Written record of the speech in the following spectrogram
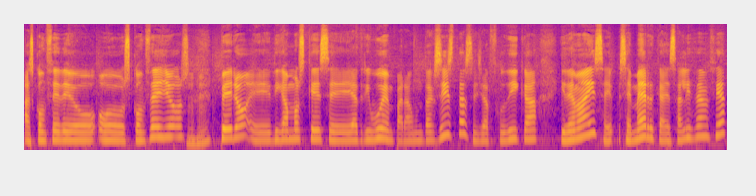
as concede o, os concellos, uh -huh. pero eh, digamos que se atribúen para un taxista, se lle adjudica e demais, se, se merca esa licencia,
